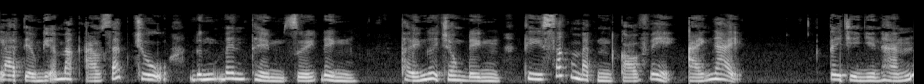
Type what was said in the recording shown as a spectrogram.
Là tiểu nghĩa mặc áo giáp trụ đứng bên thềm dưới đình. Thấy người trong đình thì sắc mặt có vẻ ái ngại. Tê chỉ nhìn hắn,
